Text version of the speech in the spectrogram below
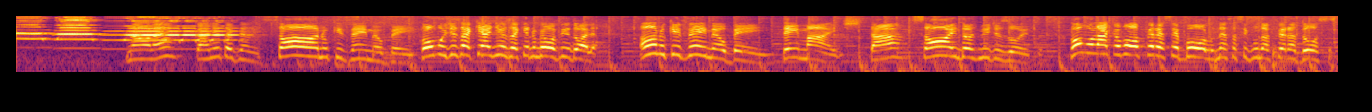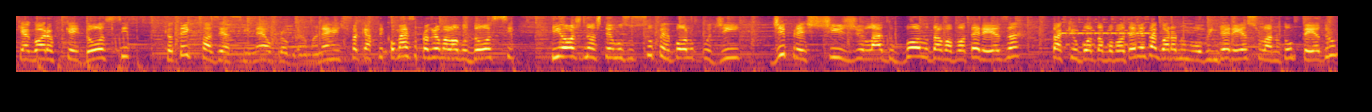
Não, né? Carlinhos tá dizendo, só ano que vem, meu bem. Como diz aqui a Nilza, aqui no meu ouvido, olha. Ano que vem, meu bem, tem mais, tá? Só em 2018. Vamos lá que eu vou oferecer bolo nessa segunda-feira doce, que agora eu fiquei doce, que eu tenho que fazer assim, né, o programa, né? A gente começa o programa logo doce e hoje nós temos o super bolo pudim de prestígio lá do bolo da vovó Tereza. Tá aqui o bolo da vovó Tereza, agora no novo endereço lá no Dom Pedro.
